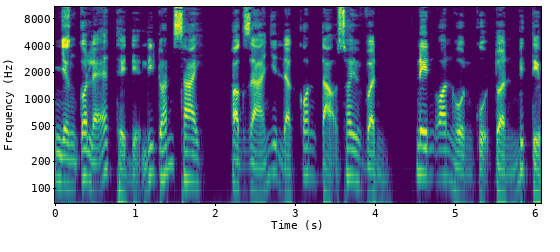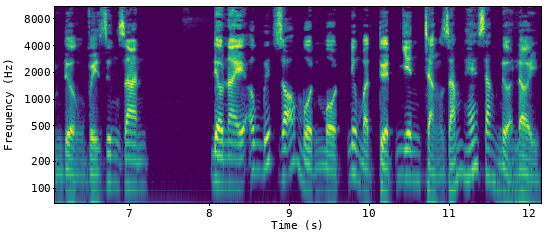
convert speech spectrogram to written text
Nhưng có lẽ thầy địa lý đoán sai, hoặc giả như là con tạo xoay vần, nên oan hồn cụ Tuần biết tìm đường về dương gian. Điều này ông biết rõ một một nhưng mà tuyệt nhiên chẳng dám hé răng nửa lời.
